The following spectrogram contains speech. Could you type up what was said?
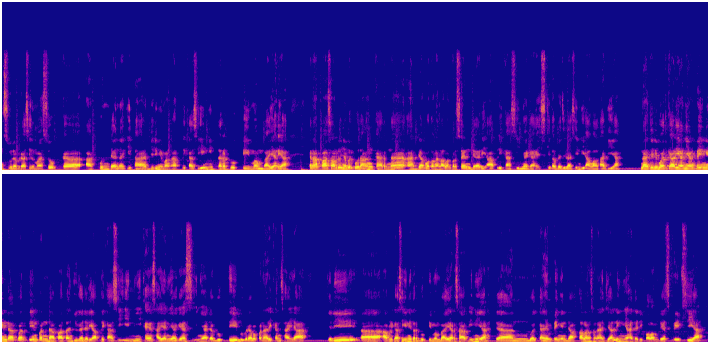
sudah berhasil masuk ke akun Dana kita. Jadi memang aplikasi ini terbukti membayar ya. Kenapa saldonya berkurang? Karena ada potongan 8% dari aplikasinya guys. Kita udah jelasin di awal tadi ya. Nah, jadi buat kalian yang pengen dapetin pendapatan juga dari aplikasi ini, kayak saya nih ya guys, ini ada bukti beberapa penarikan saya. Jadi uh, aplikasi ini terbukti membayar saat ini ya. Dan buat kalian yang pengen daftar langsung aja, linknya ada di kolom deskripsi ya.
